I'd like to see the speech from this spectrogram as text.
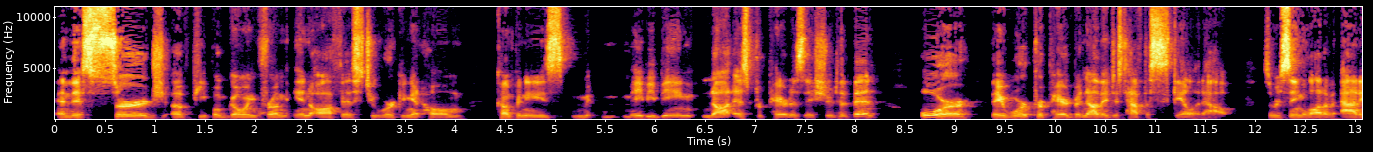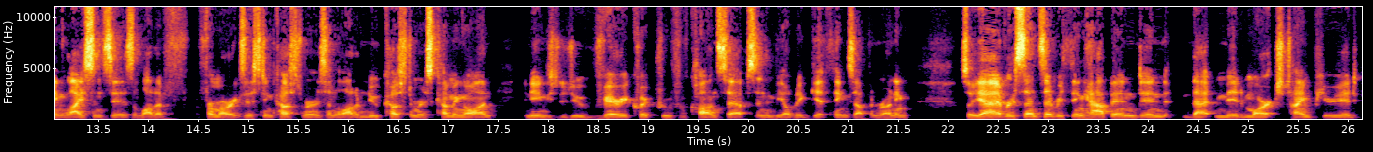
And this surge of people going from in office to working at home companies m- maybe being not as prepared as they should have been, or they were prepared, but now they just have to scale it out. So we're seeing a lot of adding licenses, a lot of from our existing customers, and a lot of new customers coming on, needing to do very quick proof of concepts and then be able to get things up and running. So yeah, ever since everything happened in that mid March time period,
